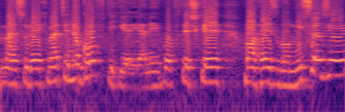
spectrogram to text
منصور حکمت اینو گفت دیگه. یعنی گفتش که ما حزب می‌سازیم.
